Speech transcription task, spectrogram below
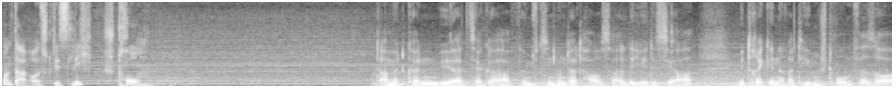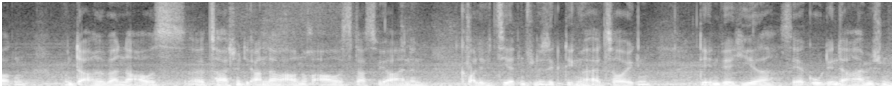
und daraus schließlich Strom. Damit können wir ca. 1500 Haushalte jedes Jahr mit regenerativem Strom versorgen. Und darüber hinaus äh, zeichnet die Anlage auch noch aus, dass wir einen qualifizierten Flüssigdünger erzeugen, den wir hier sehr gut in der heimischen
